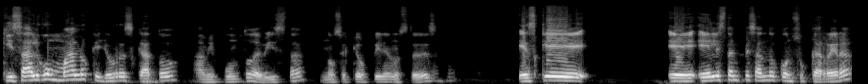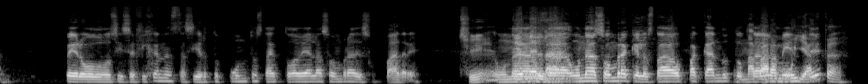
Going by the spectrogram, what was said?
Quizá algo malo que yo rescato a mi punto de vista, no sé qué opinen ustedes, es que eh, él está empezando con su carrera, pero si se fijan hasta cierto punto está todavía a la sombra de su padre. Sí, una, una, sombra que lo está opacando totalmente. muy alta.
